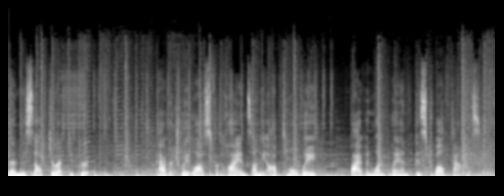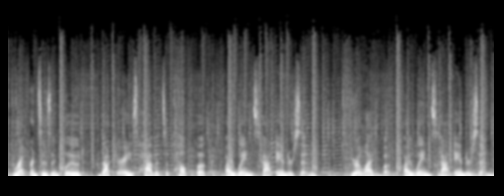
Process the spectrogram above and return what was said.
than the self directed group. Average weight loss for clients on the optimal weight 5 in 1 plan is 12 pounds. References include Dr. A's Habits of Health book by Wayne Scott Anderson, Your Life book by Wayne Scott Anderson,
